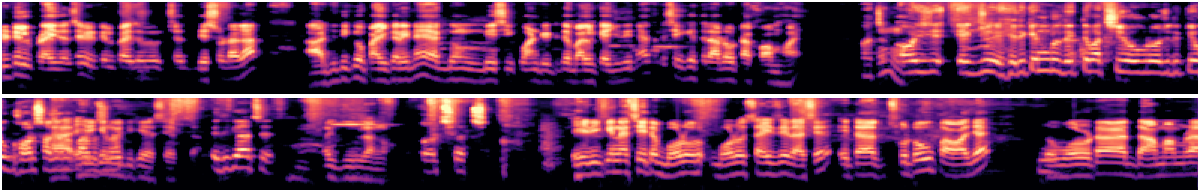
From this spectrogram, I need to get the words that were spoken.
রিটেল প্রাইস আছে রিটেল প্রাইস হবে হচ্ছে দেড়শো টাকা। আর যদি কেউ পাইকারি নেয় একদম বেশি কোয়ান্টিটিতে বাল্কে যদি নেয় তাহলে সেই ক্ষেত্রে আরও ওটা কম হয়। আচ্ছা ওই যে এক যে হেরিকেনগুলো দেখতে পাচ্ছি ওগুলো যদি কেউ ঘর সাজানো হ্যাঁ, পারবে ওইদিকে আছে একটা। এদিকে আছে? ওই ঝুলানো আচ্ছা আচ্ছা। হেরিকেন আছে এটা বড় বড় সাইজের আছে এটা ছোটও পাওয়া যায়। তো। বড়টার দাম আমরা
